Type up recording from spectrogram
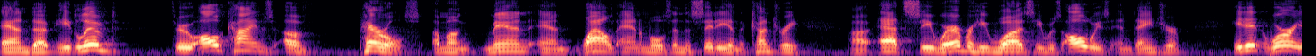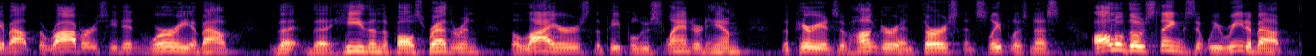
And uh, he lived through all kinds of perils among men and wild animals in the city and the country, uh, at sea, wherever he was, he was always in danger. He didn't worry about the robbers, he didn't worry about the, the heathen, the false brethren, the liars, the people who slandered him, the periods of hunger and thirst and sleeplessness. All of those things that we read about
